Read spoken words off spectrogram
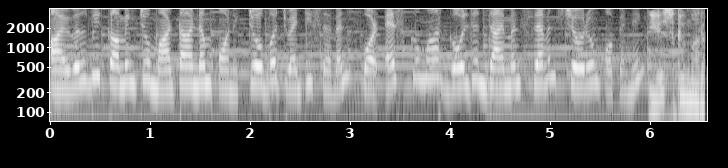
I will be coming to Martandam on October 27 for S. Kumar Golden Diamond 7th showroom opening. Yes, Kumar.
